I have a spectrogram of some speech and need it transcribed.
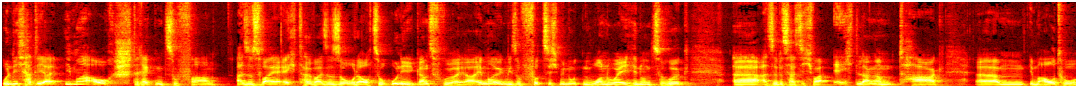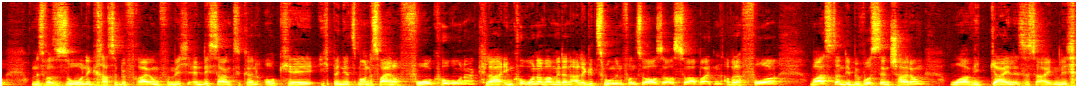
Und ich hatte ja immer auch Strecken zu fahren. Also es war ja echt teilweise so, oder auch zur Uni ganz früher, ja, immer irgendwie so 40 Minuten One-Way hin und zurück. Äh, also das heißt, ich war echt lang am Tag ähm, im Auto. Und es war so eine krasse Befreiung für mich, endlich sagen zu können, okay, ich bin jetzt mal, und das war ja noch vor Corona, klar, in Corona waren wir dann alle gezwungen, von zu Hause aus zu arbeiten, aber davor war es dann die bewusste Entscheidung, wow, wie geil ist es eigentlich,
